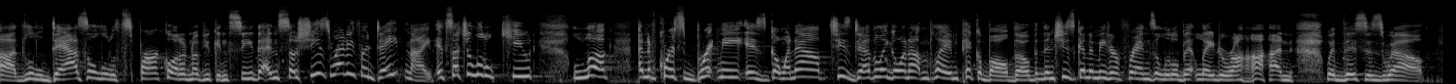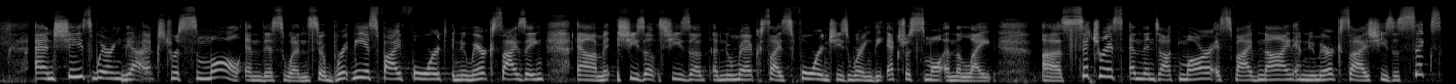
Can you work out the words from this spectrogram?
uh, little dazzle, little sparkle. I don't know if you can see that. And so she's ready for date night. It's such a little cute look. And of course, Brittany is going out. She's definitely going out and playing pickleball though, but then she's gonna meet her friends a little bit later on with this as well. And she's wearing the extra small in this one. So Brittany is 5'4", numeric sizing. Um, she's a she's a, a, numeric size 4, and she's wearing the extra small and the light uh, citrus. And then Dagmar is 5'9", and numeric size, she's a 6,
